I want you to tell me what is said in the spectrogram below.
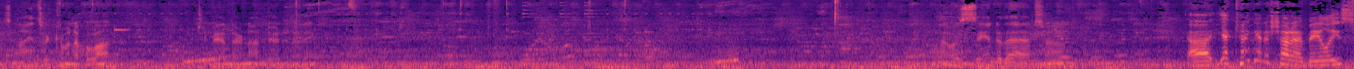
These nines are coming up a lot. Uh, yeah, can I get a shot of Bailey's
